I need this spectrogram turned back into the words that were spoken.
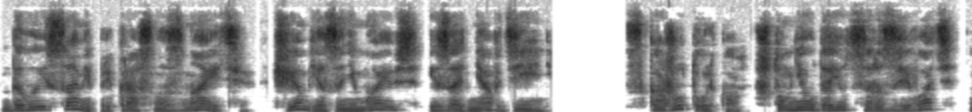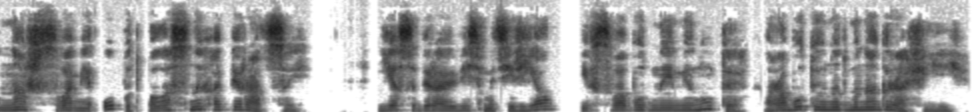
Да вы и сами прекрасно знаете, чем я занимаюсь изо дня в день. Скажу только, что мне удается развивать наш с вами опыт полостных операций. Я собираю весь материал и в свободные минуты работаю над монографией.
